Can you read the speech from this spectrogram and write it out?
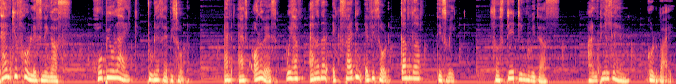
Thank you for listening us. Hope you like today's episode. And as always, we have another exciting episode coming up this week. So stay tuned with us. Until then, goodbye.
